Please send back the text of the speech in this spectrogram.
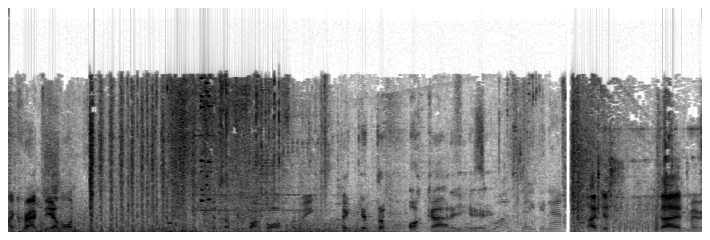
I cracked the other one. Get the fuck off of me. Get the fuck out of here. Squad's taken out. I just died maybe.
